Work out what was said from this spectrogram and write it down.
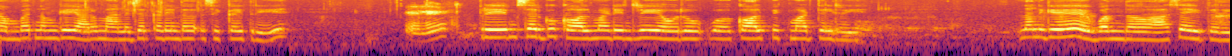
ನಂಬರ್ ನಮಗೆ ಯಾರೋ ಮ್ಯಾನೇಜರ್ ಕಡೆಯಿಂದ ಸಿಕ್ಕೈತ್ರಿ. ಹೇಳಿ. ಪ್ರೇಮ್ ಸರ್ಗೂ ಕಾಲ್ ಮಾಡೀನ್ರಿ ಅವರು ಕಾಲ್ ಪಿಕ್ ಮಾಡ್ತಿಲ್ರಿ. ನನಗೆ ಒಂದು ಆಸೆ ಐತೆ ರೀ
